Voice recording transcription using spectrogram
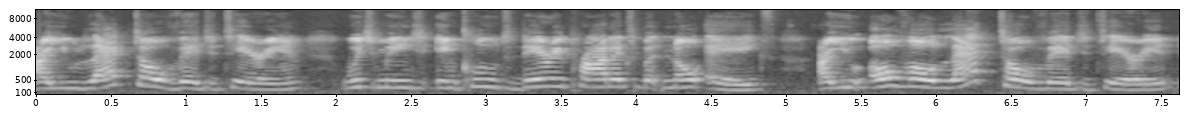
Are you lacto vegetarian, which means includes dairy products but no eggs? Are you ovo lacto vegetarian,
